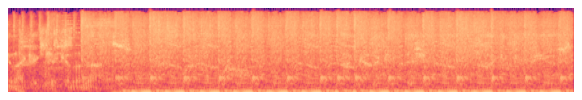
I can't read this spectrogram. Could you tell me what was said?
me like a kick in the nuts. I've got a condition. I get confused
